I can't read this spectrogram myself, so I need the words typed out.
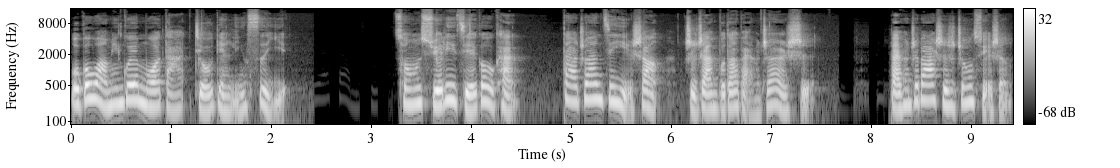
我国网民规模达九点零四亿。从学历结构看，大专及以上只占不到百分之二十，百分之八十是中学生，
